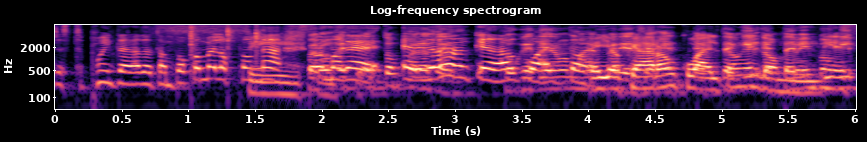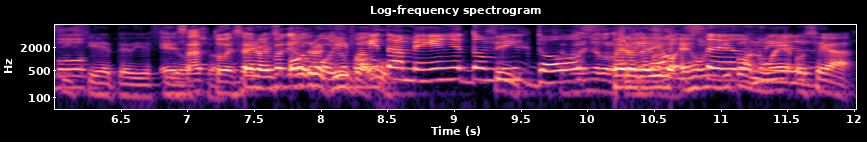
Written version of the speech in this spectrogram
Just to point that out. Tampoco me los pongas Sí, Pero como que esto, ellos han quedado cuarto. Ellos quedaron este- cuarto en este el este mismo equipo- 2017, 18. Exacto, ese Pero es otro equipo. Y también en el 2002. ese año que lo Pero te digo, 2011, es un equipo nuevo, 2000. o sea,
